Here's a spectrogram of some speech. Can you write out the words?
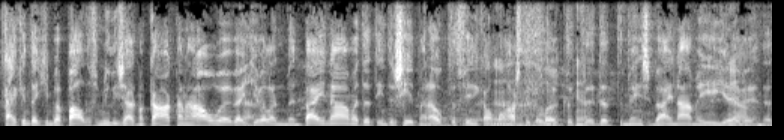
Kijk, en dat je bepaalde families uit elkaar kan houden, weet Ja. je wel. En met bijnamen, dat interesseert mij ook. Dat vind ik allemaal Ja. hartstikke leuk. Dat, Ja. dat de mensen bijnamen hier hebben. En dat,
